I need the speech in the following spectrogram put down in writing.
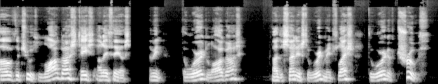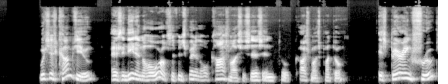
of the truth. Logos tes aletheos. I mean, the word logos, God the Son is the word made flesh, the word of truth, which has come to you as indeed in the whole world. It's been spread in the whole cosmos, he says, into cosmos panto, is bearing fruit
